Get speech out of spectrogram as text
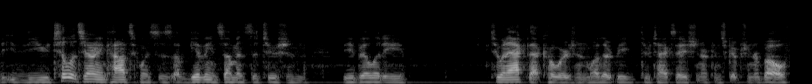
the, the utilitarian consequences of giving some institution the ability to enact that coercion, whether it be through taxation or conscription or both,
